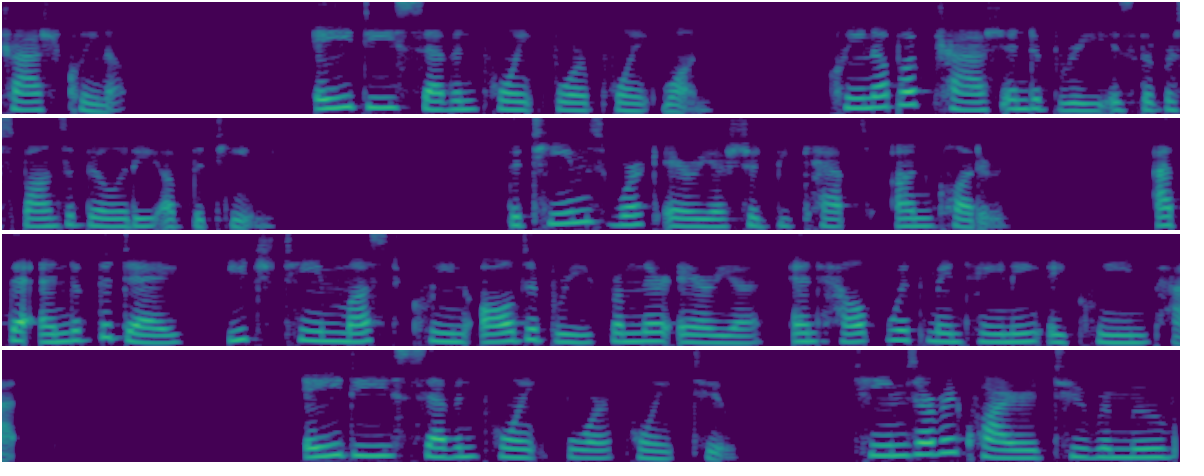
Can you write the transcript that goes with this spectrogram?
Trash Cleanup AD 7.4.1 Cleanup of trash and debris is the responsibility of the teams. The team's work area should be kept uncluttered. At the end of the day, each team must clean all debris from their area and help with maintaining a clean paddock. AD 7.4.2 Teams are required to remove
